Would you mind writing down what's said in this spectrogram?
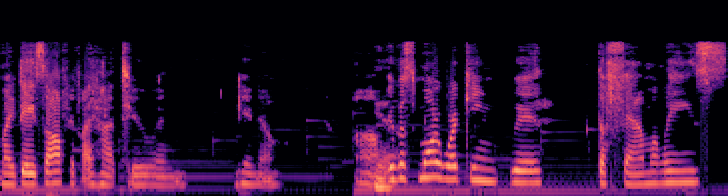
my days off if I had to, and you know, um, Yeah. it was more working with the families,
